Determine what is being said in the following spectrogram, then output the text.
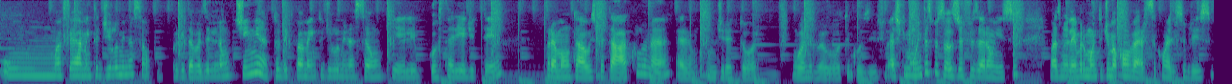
uma ferramenta de iluminação, porque talvez ele não tinha todo o equipamento de iluminação que ele gostaria de ter para montar o espetáculo, né? Era um diretor, o André Belotto, inclusive. Acho que muitas pessoas já fizeram isso, mas me lembro muito de uma conversa com ele sobre isso.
